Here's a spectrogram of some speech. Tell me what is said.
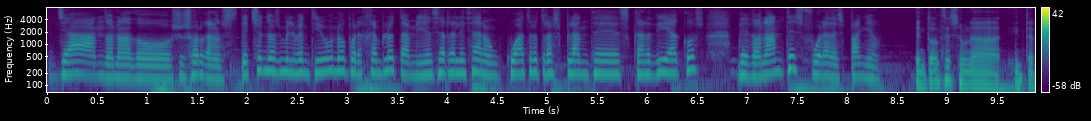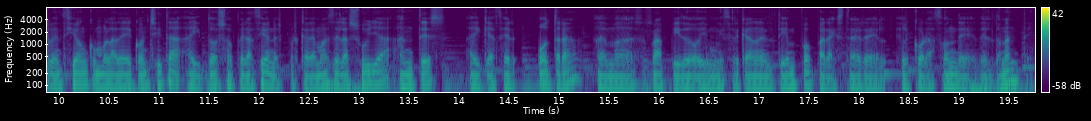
ya han donado sus órganos. De hecho, en 2021, por ejemplo, también se realizaron cuatro trasplantes cardíacos de donantes fuera de España. Entonces, en una intervención como la de Conchita hay dos operaciones, porque además de la suya, antes hay que hacer otra, además rápido y muy cercana en el tiempo, para extraer el, corazón del donante.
